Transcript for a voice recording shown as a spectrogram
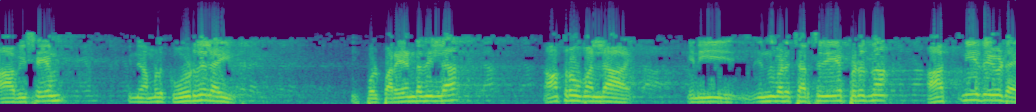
ആ വിഷയം ഇനി നമ്മൾ കൂടുതലായി ഇപ്പോൾ പറയേണ്ടതില്ല. മാത്രവുമല്ല ഇനി ഇന്നിവിടെ ചർച്ച ചെയ്യപ്പെടുന്ന ആത്മീയതയുടെ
